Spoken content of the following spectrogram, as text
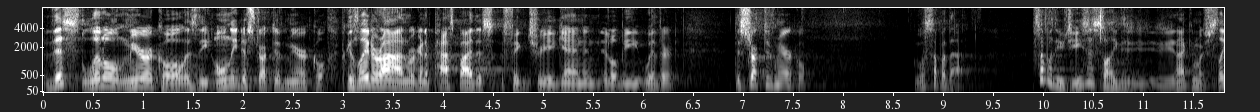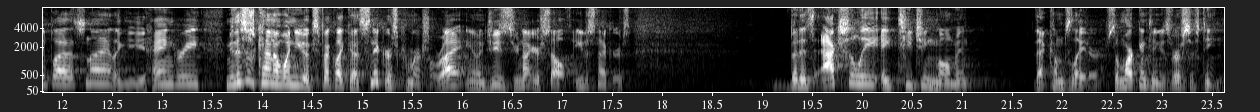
This little miracle is the only destructive miracle because later on we're going to pass by this fig tree again and it'll be withered. Destructive miracle. What's up with that? What's up with you, Jesus? Like, you're not getting much sleep last night? Like, you hangry? I mean, this is kind of when you expect like a Snickers commercial, right? You know, Jesus, you're not yourself. Eat a Snickers. But it's actually a teaching moment that comes later. So Mark continues, verse 15.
